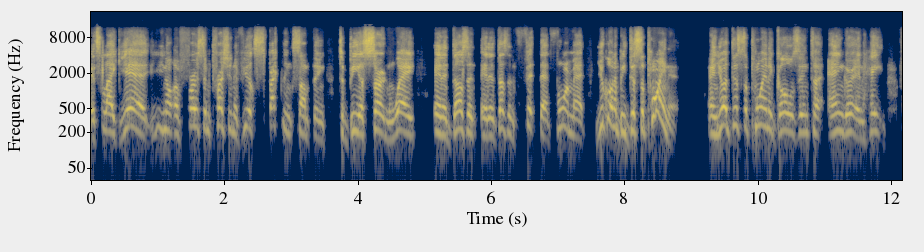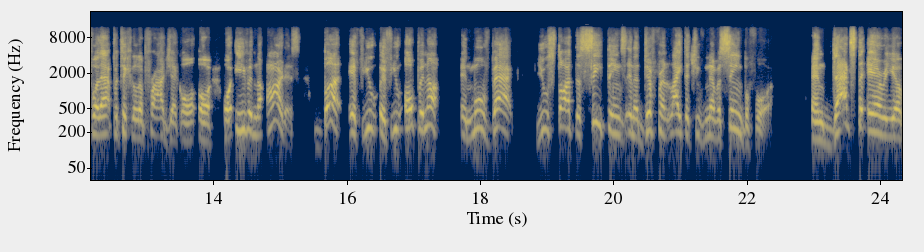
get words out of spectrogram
It's like, yeah, you know, a first impression, if you're expecting something to be a certain way, and it doesn't and it doesn't fit that format, you're going to be disappointed. And your disappointment goes into anger and hate for that particular project or or or even the artist. But if you if you open up and move back, you start to see things in a different light that you've never seen before. And that's the area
